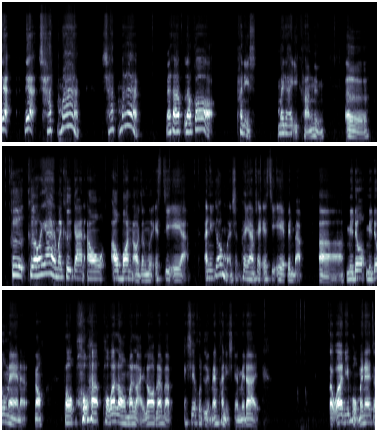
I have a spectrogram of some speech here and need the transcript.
นี่ยเนี่ยชัดมาก ชัดมาก นะครับ แล้วก็ punish ไม่ได้อีกครั้งหนึ่งเออคือคือเอาง่ายๆมันคือการเอาเอาบอลออกจากมือ SGA อะอันนี้ก็เหมือนพยายามใช้ SGA เป็นแบบเอ่อ middle middle man อะเนาะเพราะเพราะว่าเพราะว่าลองมาหลายรอบแล้วแบบไอ้เชี่ยคนอื่นแม่ง punish กันไม่ได้ แต่ว่านนี้ผมไม่แน่ใจ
